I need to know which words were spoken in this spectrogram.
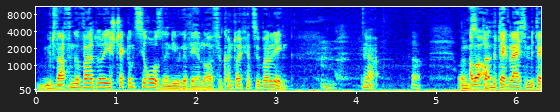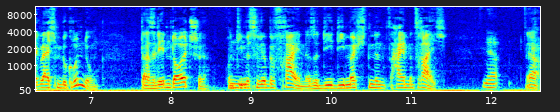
mit Waffengewalt oder ihr steckt uns die Rosen in die Gewehrläufe. Könnt ihr euch jetzt überlegen. Ja. Und Aber auch mit der gleichen, mit der gleichen Begründung. Da leben Deutsche und die Mhm. müssen wir befreien. Also die, die möchten ins Heim ins Reich. ja. Ja.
